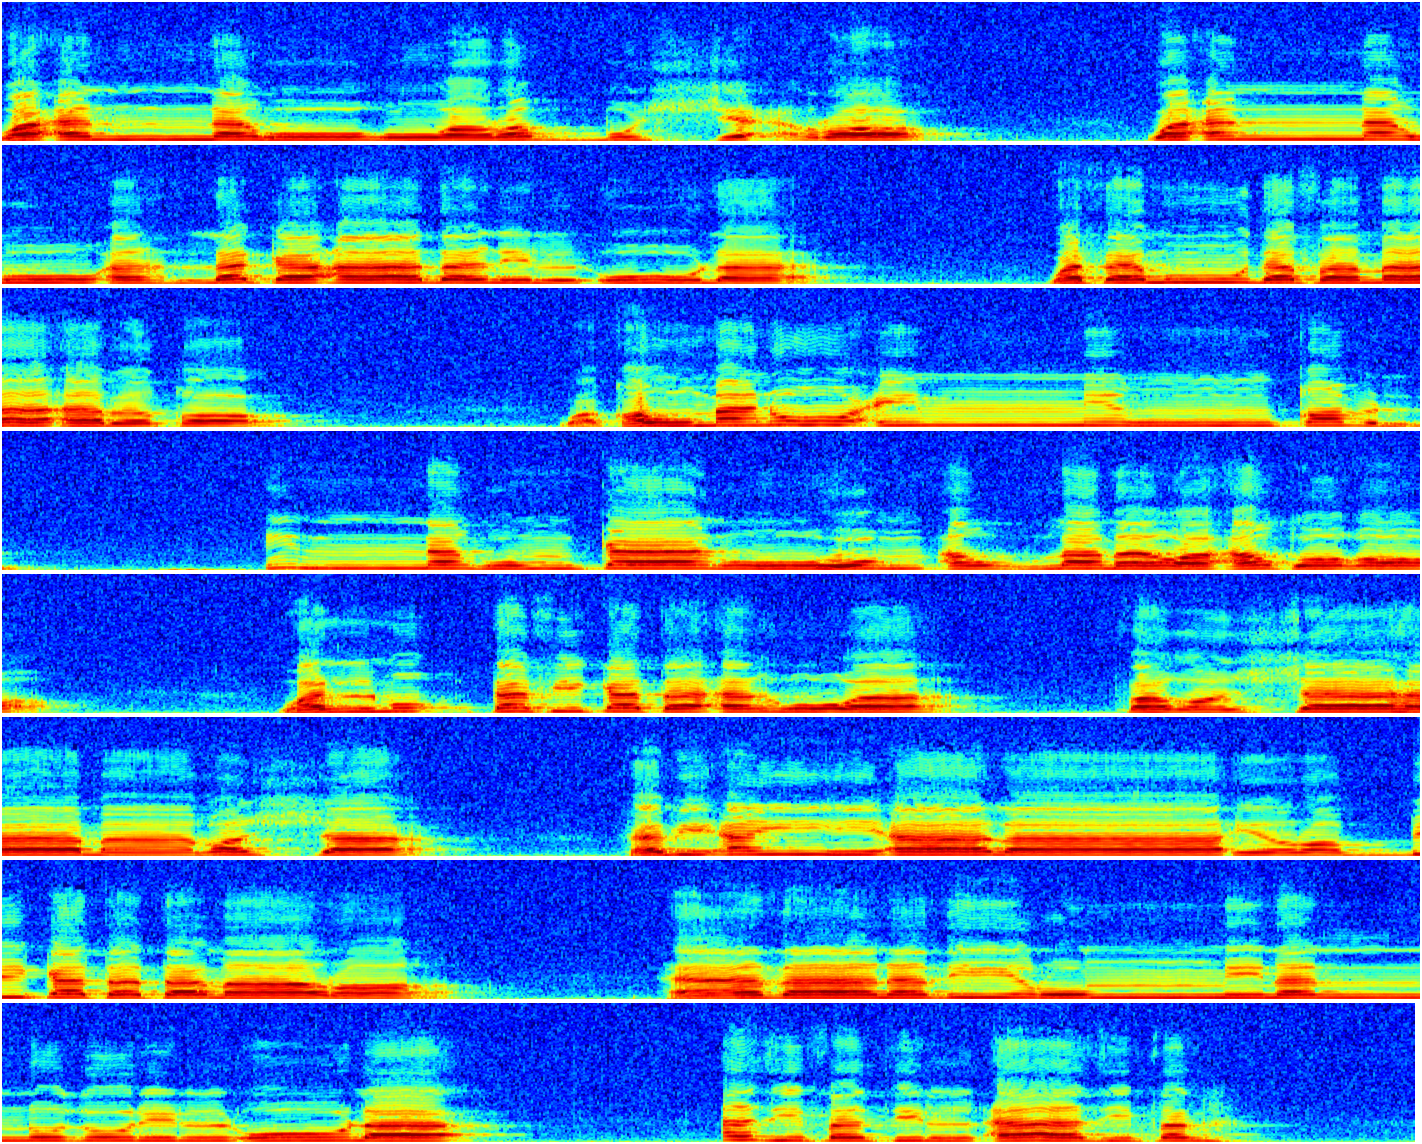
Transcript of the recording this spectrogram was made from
وأنه هو رب الشعرى وأنه أهلك عادا الأولى وثمود فما أبقى وقوم نوح من قبل إنهم كانوا هم أظلم وأطغى والمؤتفكة أهوى، فغشاها ما غشا فبأي آلاء ربك تتمارى. هذا نذير من النذر الأولى. أزفت الآزفة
